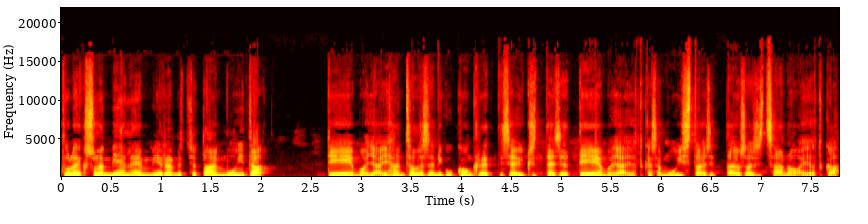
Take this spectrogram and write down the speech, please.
tuleeko sulle mieleen, Miira, nyt jotain muita teemoja, ihan sellaisia niin kuin konkreettisia yksittäisiä teemoja, jotka sä muistaisit tai osaisit sanoa, jotka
